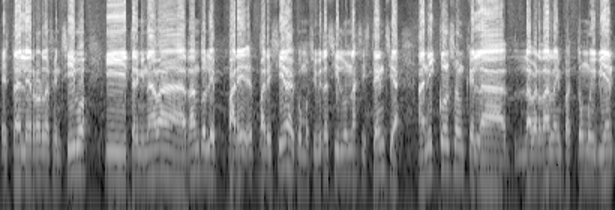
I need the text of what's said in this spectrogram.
está el error defensivo y terminaba dándole pareciera como si hubiera sido una asistencia a Nicholson, que la, la verdad la impactó muy bien.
